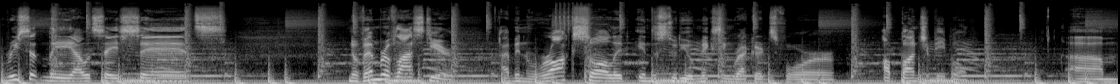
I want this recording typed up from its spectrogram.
recently, I would say since November of last year, I've been rock solid in the studio mixing records for a bunch of people. Um,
